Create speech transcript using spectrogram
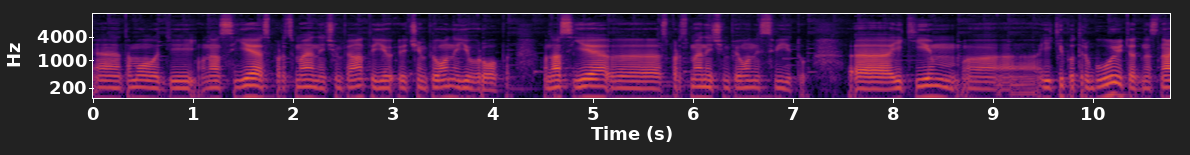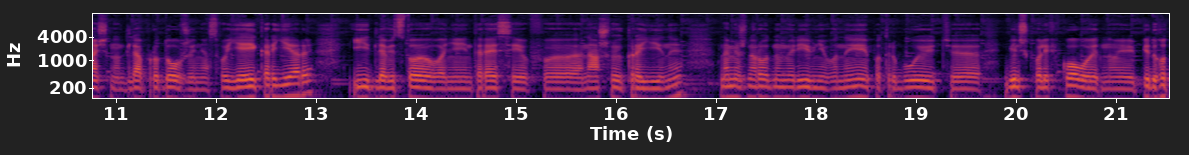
е, та молоді. У нас є спортсмени, чемпіонати чемпіони Європи. У нас є е, спортсмени, чемпіони світу, яким, які потребують однозначно для продовження своєї кар'єри і для відстоювання інтересів нашої країни на міжнародному рівні. Вони потребують більш кваліфікованої підготовки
